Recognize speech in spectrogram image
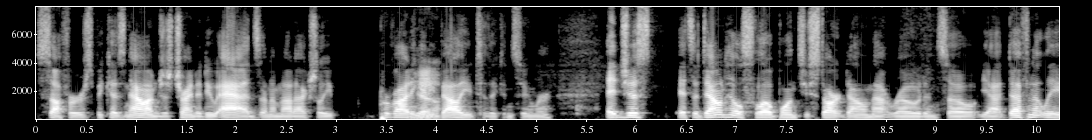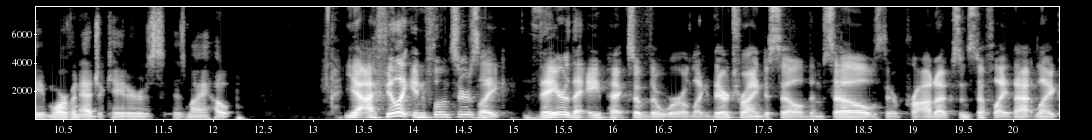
suffers because now I'm just trying to do ads and I'm not actually providing yeah. any value to the consumer. It just it's a downhill slope once you start down that road. And so yeah, definitely more of an educator is, is my hope. Yeah, I feel like influencers like they're the apex of their world. Like they're trying to sell themselves, their products and stuff like that. Like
